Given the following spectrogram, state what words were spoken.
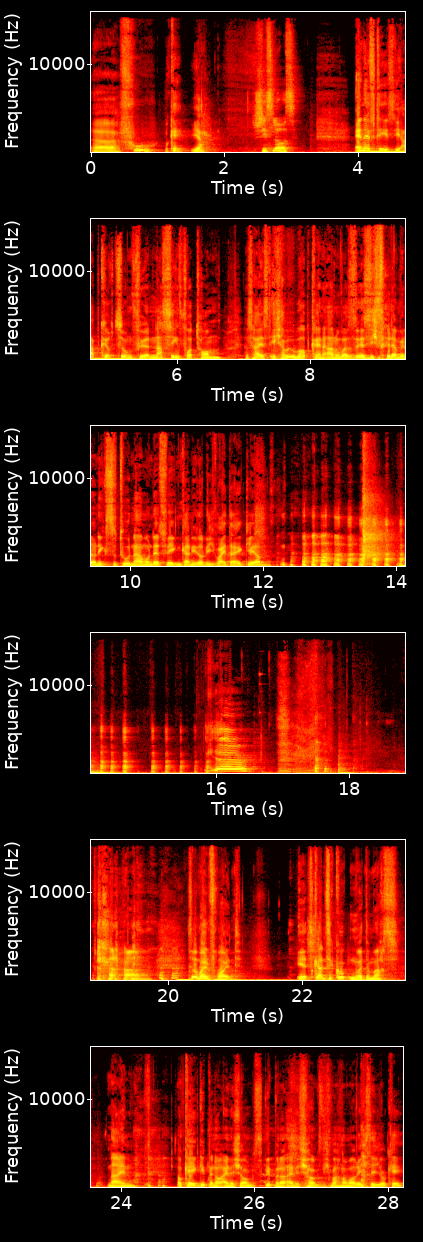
Äh, puh, okay, ja. Schieß los. NFT ist die Abkürzung für Nothing for Tom. Das heißt, ich habe überhaupt keine Ahnung, was es ist. Ich will damit auch nichts zu tun haben und deswegen kann ich doch nicht weiter erklären. yeah. So, mein Freund. Jetzt kannst du gucken, was du machst. Nein. Okay, gib mir noch eine Chance. Gib mir noch eine Chance. Ich mache noch mal richtig, okay?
